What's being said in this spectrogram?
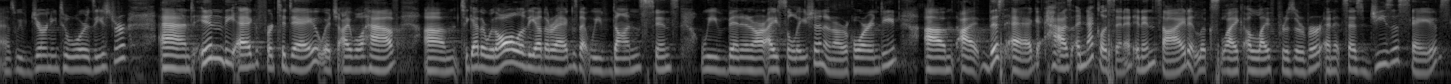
as we've journeyed towards Easter. And in the egg for today, which I will have um, together with all of the other eggs that we've done since we've been in our isolation and our quarantine, um, I, this egg has a necklace in it, and inside it looks like a life preserver, and it says, Jesus saves.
